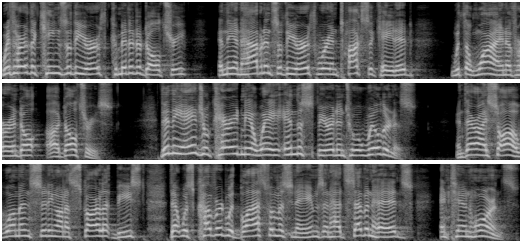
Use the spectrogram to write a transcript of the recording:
With her, the kings of the earth committed adultery, and the inhabitants of the earth were intoxicated with the wine of her adul- adulteries. Then the angel carried me away in the spirit into a wilderness. And there I saw a woman sitting on a scarlet beast that was covered with blasphemous names and had seven heads and ten horns.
